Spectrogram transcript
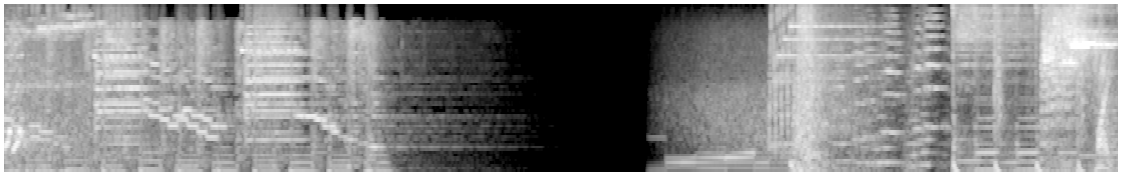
What? Fight!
